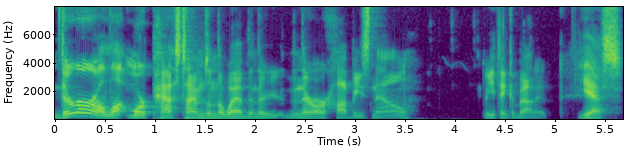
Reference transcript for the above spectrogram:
There are a lot more pastimes on the web than there than there are hobbies now. When you think about it. Yes.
